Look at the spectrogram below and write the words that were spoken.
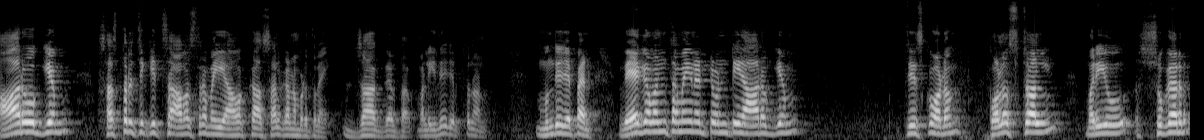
ఆరోగ్యం శస్త్రచికిత్స అవసరమయ్యే అవకాశాలు కనబడుతున్నాయి. జాగ్రత్త. మళ్ళీ ఇదే చెప్తున్నాను. ముందే చెప్పాను. వేగవంతమైనటువంటి ఆరోగ్యం తీసుకోవడం కొలెస్ట్రాల్ మరియు షుగర్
